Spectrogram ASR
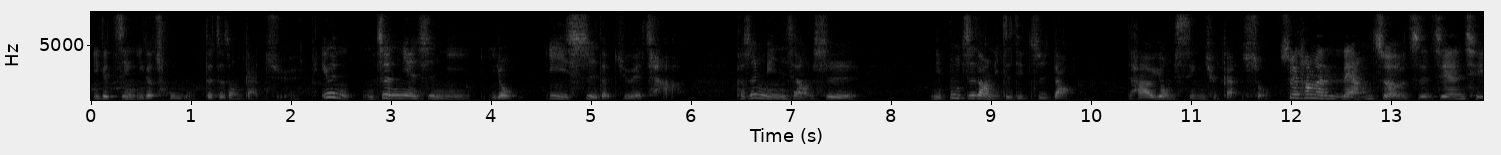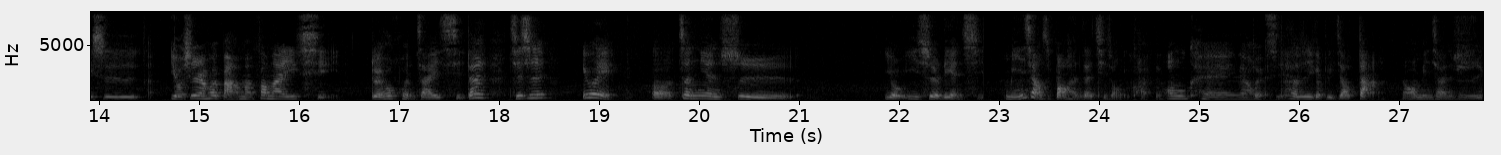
一个进一个出的这种感觉，因为你正念是你有意识的觉察，可是冥想是你不知道你自己知道，他要用心去感受。所以他们两者之间，其实有些人会把他们放在一起。对，会混在一起。但其实因为呃正念是有意识的练习，冥想是包含在其中一块的。OK，了解，。它是一个比较大，然后冥想就是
